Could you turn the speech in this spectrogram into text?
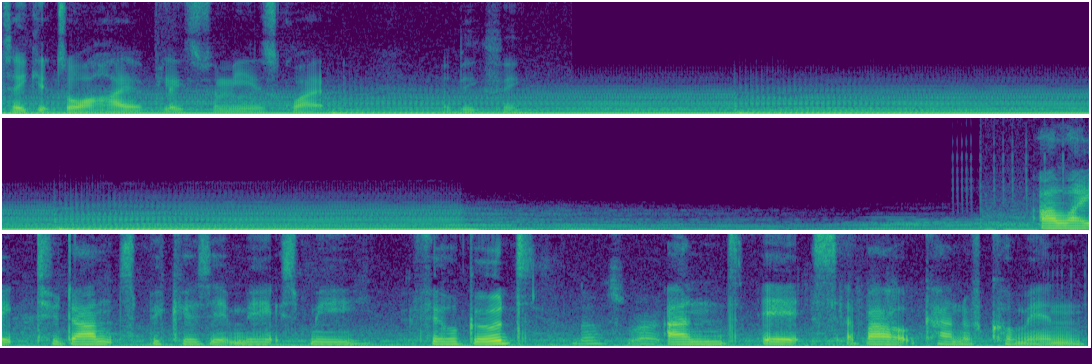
take it to a higher place for me is quite a big thing. I like to dance because it makes me feel good. That's right. And it's about kind of coming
